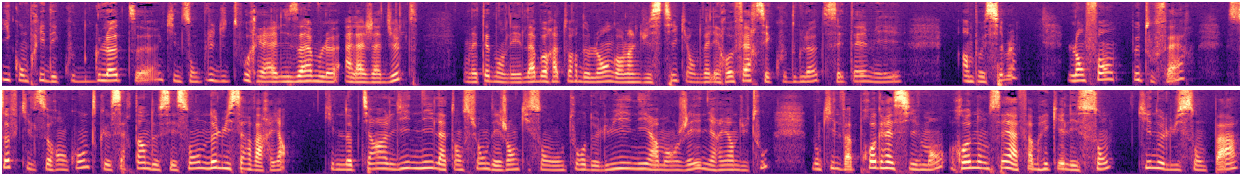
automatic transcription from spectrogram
y compris des coups de glotte euh, qui ne sont plus du tout réalisables à l'âge adulte. On était dans les laboratoires de langue en linguistique et on devait les refaire ces coups de glotte, c'était mais impossible. L'enfant peut tout faire, sauf qu'il se rend compte que certains de ces sons ne lui servent à rien, qu'il n'obtient ni l'attention des gens qui sont autour de lui, ni à manger, ni rien du tout. Donc il va progressivement renoncer à fabriquer les sons qui ne lui sont pas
